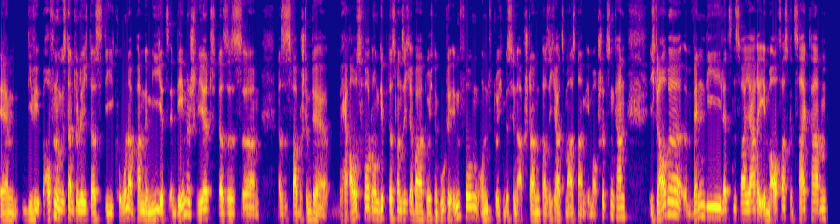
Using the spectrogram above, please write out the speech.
Ähm, die Hoffnung ist natürlich, dass die Corona-Pandemie jetzt endemisch wird, dass es, ähm, dass es zwar bestimmte Herausforderungen gibt, dass man sich aber durch eine gute Impfung und durch ein bisschen Abstand, ein paar Sicherheitsmaßnahmen eben auch schützen kann. Ich glaube, wenn die letzten zwei Jahre eben auch was gezeigt haben,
